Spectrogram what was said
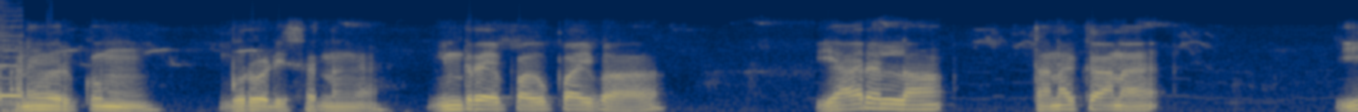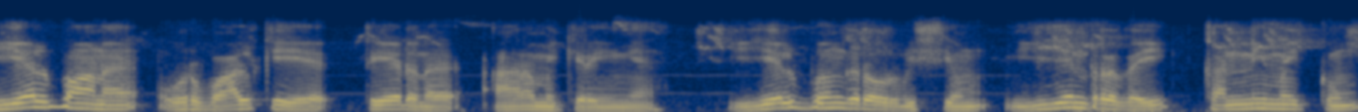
அனைவருக்கும் குருவடி சரணங்க. இன்றைய பகுப்பாய்வா யாரெல்லாம் தனக்கான இயல்பான ஒரு வாழ்க்கையை தேட ஆரம்பிக்கிறீங்க? இயல்புங்கிற ஒரு விஷயம் இயன்றதை கண்ணிமைக்கும்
